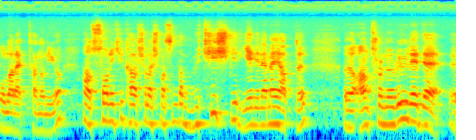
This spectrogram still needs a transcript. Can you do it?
olarak tanınıyor. Ha, son iki karşılaşmasında müthiş bir yenileme yaptı. Ee, antrenörüyle de e,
